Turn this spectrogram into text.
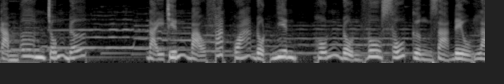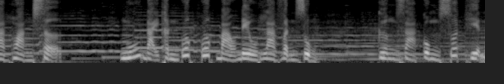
Cảm ơn chống đỡ. Đại chiến bảo phát quá đột nhiên Hốn độn vô số cường giả đều là hoảng sợ. Ngũ đại thần quốc quốc bảo đều là vận dụng. Cường giả cùng xuất hiện.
